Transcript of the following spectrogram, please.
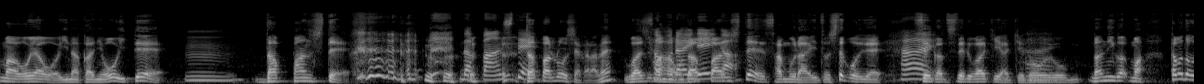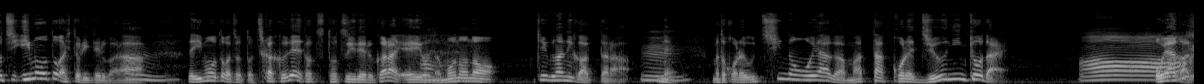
まあ、親を田舎に置いてうん。脱藩して。脱藩して。脱藩浪士やからね。宇和島藩を脱侍でいいが藩して侍としてこれではい。生活してるわけやけど、はい。何がまあたまたまうち妹が一人いてるから、うん。で妹がちょっと近くでとつ嫁いでるからええようなものの、結局何かあったら、うん。ね。またこれうちの親がまたこれ10人兄弟。親がね。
